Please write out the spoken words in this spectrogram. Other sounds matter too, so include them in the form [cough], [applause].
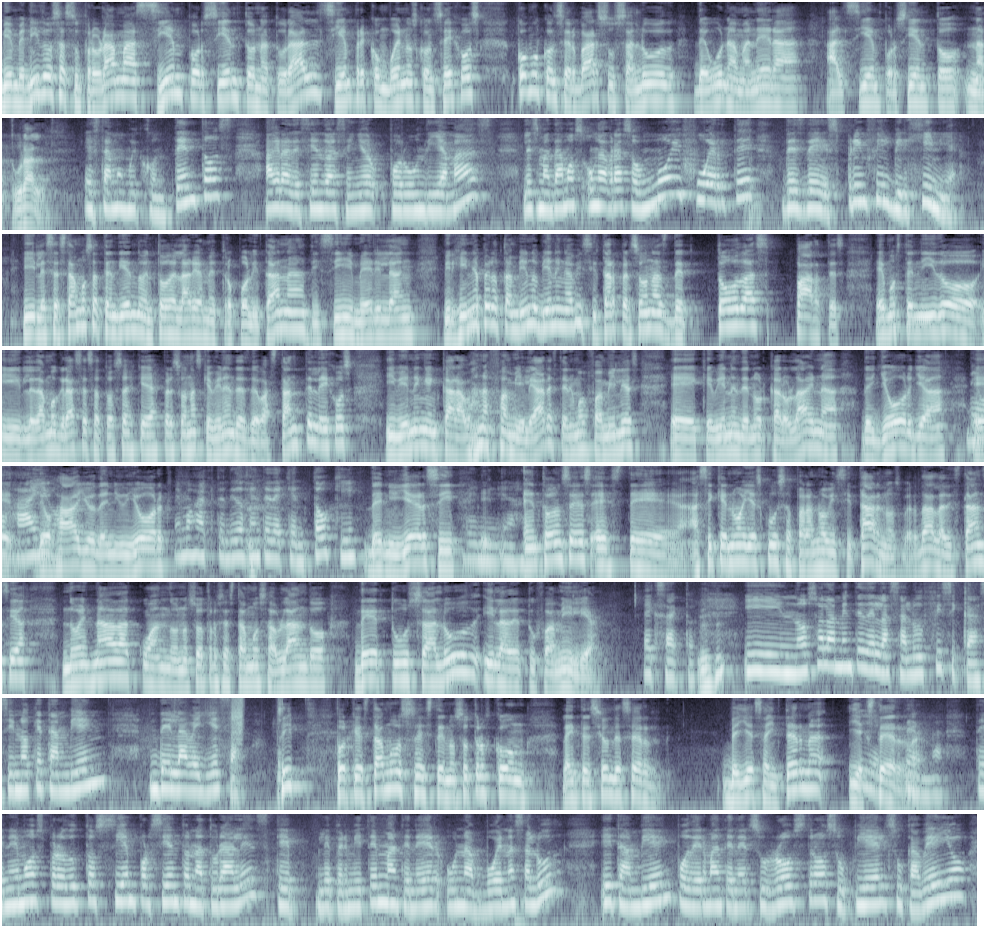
Bienvenidos a su programa 100% natural, siempre con buenos consejos, cómo conservar su salud de una manera al 100% natural. Estamos muy contentos, agradeciendo al Señor por un día más. Les mandamos un abrazo muy fuerte desde Springfield, Virginia. Y les estamos atendiendo en toda el área metropolitana, DC, Maryland, Virginia, pero también nos vienen a visitar personas de todas partes. Hemos tenido y le damos gracias a todas aquellas personas que vienen desde bastante lejos y vienen en caravanas [laughs] familiares. Tenemos familias eh, que vienen de North Carolina, de Georgia, de, eh, Ohio. de New York. Hemos atendido gente de Kentucky. De New Jersey. Entonces, este, así que no hay excusa para no visitarnos, ¿verdad? La distancia no es nada cuando nosotros estamos hablando de tu salud y la de tu familia. Exacto. Y no solamente de la salud física, sino que también de la belleza. Sí, porque estamos este, nosotros con la intención de hacer belleza interna y, externa. Tenemos productos 100% naturales que le permiten mantener una buena salud y también poder mantener su rostro, su piel, su cabello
